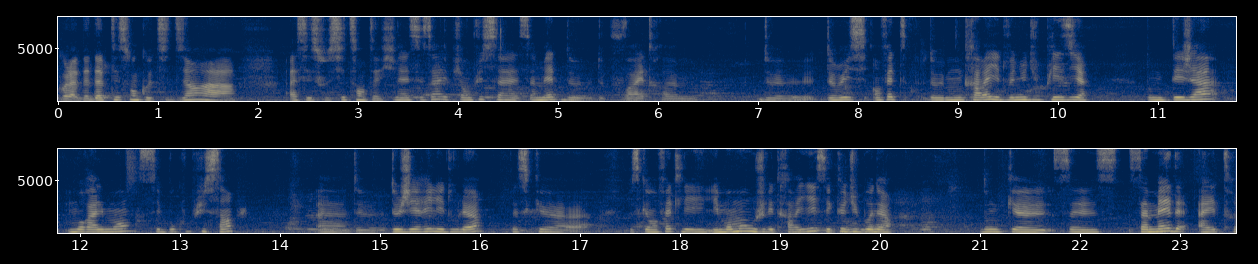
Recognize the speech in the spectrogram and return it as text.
voilà d'adapter son quotidien à, ses soucis de santé. C'est ça, et puis en plus ça, m'aide de, pouvoir être de, de réussir. En fait, mon travail est devenu du plaisir. Donc déjà, moralement, c'est beaucoup plus simple euh, de, gérer les douleurs parce que euh, parce qu'en fait, les, moments où je vais travailler, c'est que du bonheur. Donc euh, ça m'aide à être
